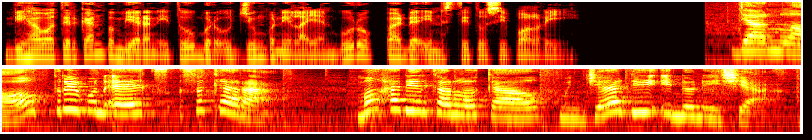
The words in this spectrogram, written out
Dikhawatirkan pembiaran itu berujung penilaian buruk pada institusi Polri. Download Tribun X sekarang, menghadirkan lokal menjadi Indonesia.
